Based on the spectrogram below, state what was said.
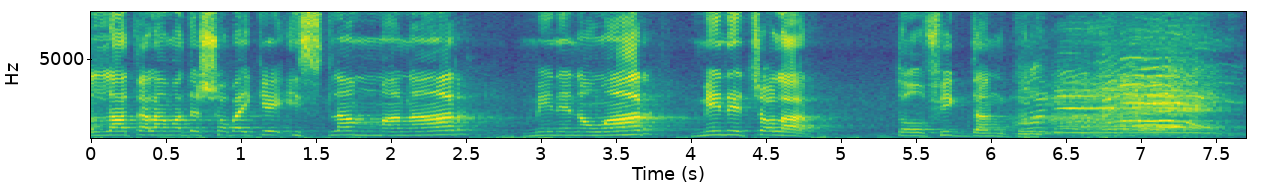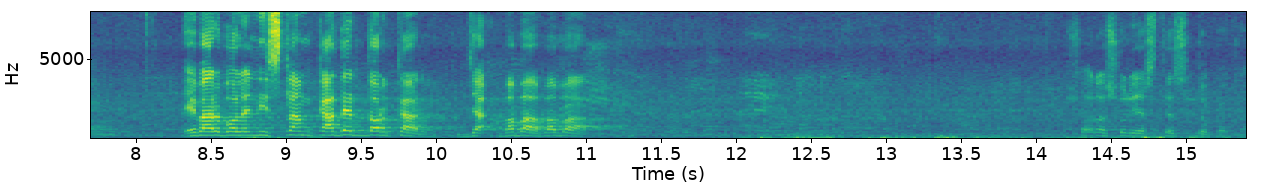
আল্লাহ তালা আমাদের সবাইকে ইসলাম মানার মেনে নেওয়ার মেনে চলার তৌফিক দান করুন। এবার বলেন ইসলাম কাদের দরকার? বাবা বাবা। সরাসরি আসতেছে তো কথা।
